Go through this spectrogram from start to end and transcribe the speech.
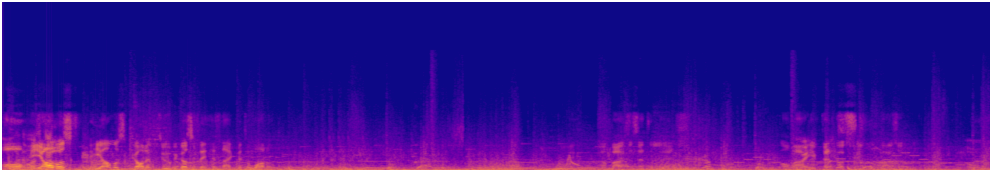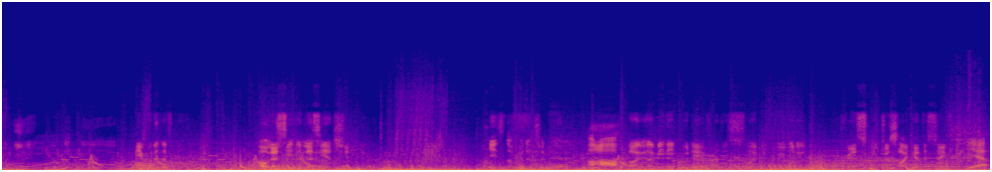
Oh, That was he close. almost he almost got him too because of the hit lag with the waddle. Uh, Bowser's at the ledge. Oh wow, Where he that was. goes through Bowser. Oh, knee. He wouldn't have gone. Oh, unless, he, unless he had shit. He's not gonna shit. Ah, I, I mean, he could have, but it's like, we want to risk just like get the safe. yeah.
